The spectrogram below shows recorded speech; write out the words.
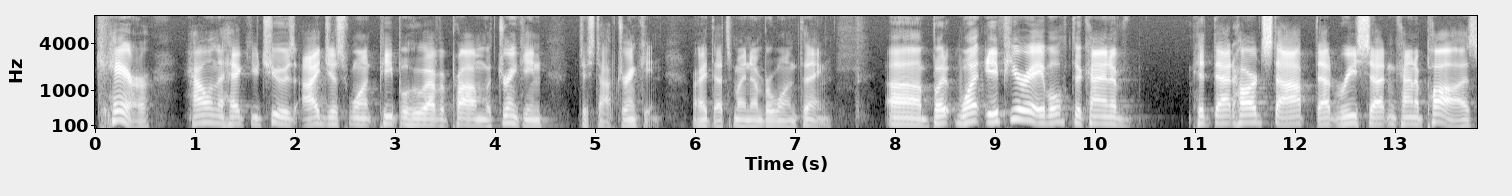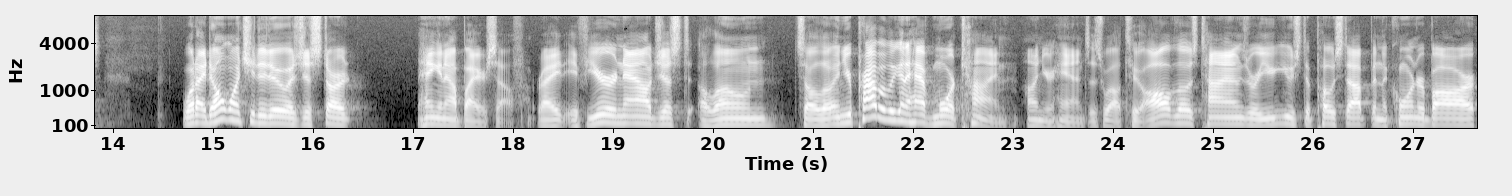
care how in the heck you choose. I just want people who have a problem with drinking to stop drinking, right? That's my number one thing. Uh, but what if you're able to kind of hit that hard stop, that reset, and kind of pause? What I don't want you to do is just start hanging out by yourself, right? If you're now just alone, solo, and you're probably going to have more time on your hands as well too. All of those times where you used to post up in the corner bar,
